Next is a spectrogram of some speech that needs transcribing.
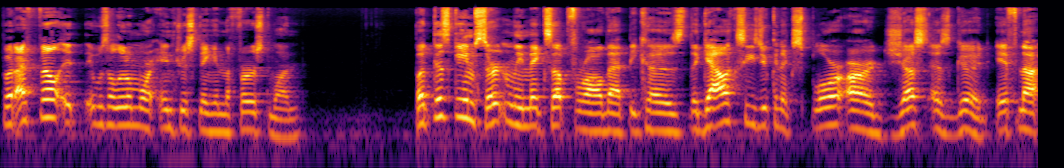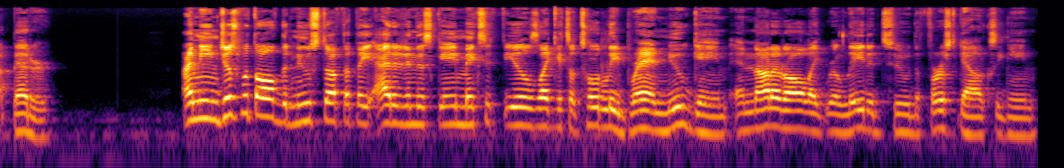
but I felt it, it was a little more interesting in the first one. But this game certainly makes up for all that because the galaxies you can explore are just as good, if not better. I mean, just with all the new stuff that they added in this game makes it feels like it's a totally brand new game and not at all like related to the first Galaxy game.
